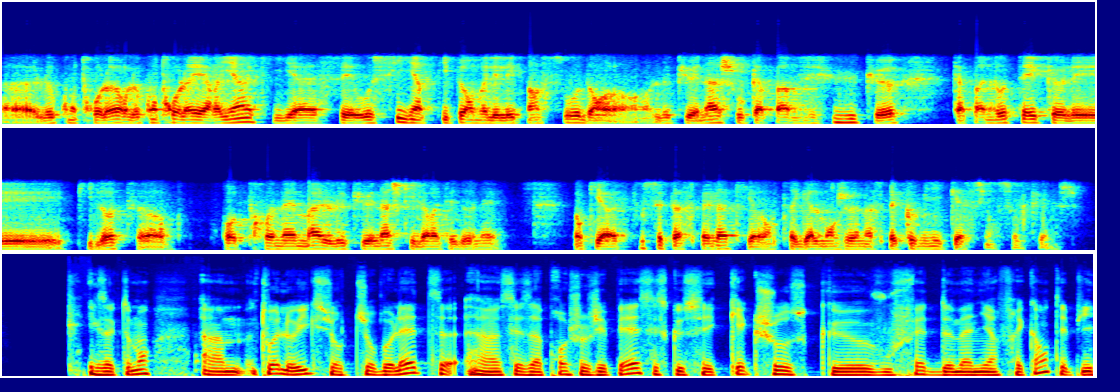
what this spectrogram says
euh, le contrôleur, le contrôle aérien qui s'est aussi un petit peu emmêlé les pinceaux dans le QNH ou qui n'a pas vu que, qui noté que les pilotes reprenaient mal le QNH qui leur était donné. Donc il y a tout cet aspect-là qui entre également jouer un aspect communication sur le QNH. Exactement. Euh, toi, Loïc, sur Turbolette, euh, ces approches au GPS, est-ce que c'est quelque chose que vous faites de manière fréquente? Et puis,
